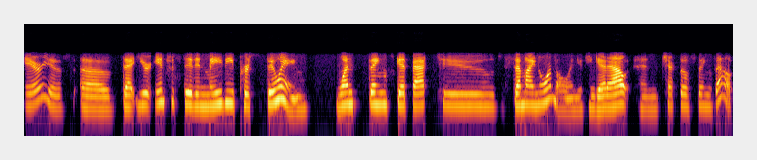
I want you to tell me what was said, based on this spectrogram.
areas uh, that you're interested in maybe pursuing once things get back to semi normal and you can get out and check those things out.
